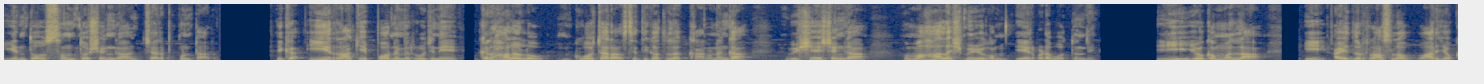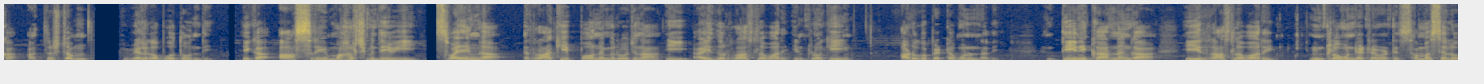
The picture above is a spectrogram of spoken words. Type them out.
ఎంతో సంతోషంగా జరుపుకుంటారు. ఇక ఈ రాఖీ పౌర్ణమి రోజునే గ్రహాలలో గోచర స్థితిగతుల కారణంగా విశేషంగా మహాలక్ష్మి యుగం ఏర్పడబోతుంది. ఈ యోగం వల్ల ఈ ఐదు రాసుల వారి యొక్క అదృష్టం వెలగబోతోంది. ఇక ఆ శ్రీ మహాలక్ష్మీదేవి స్వయంగా రాఖీ పౌర్ణమి రోజున ఈ ఐదు రాసుల వారి ఇంట్లోకి అడుగు పెట్టబోనున్నది. దీని కారణంగా ఈ రాసుల వారి ఇంట్లో ఉండేటటువంటి సమస్యలు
